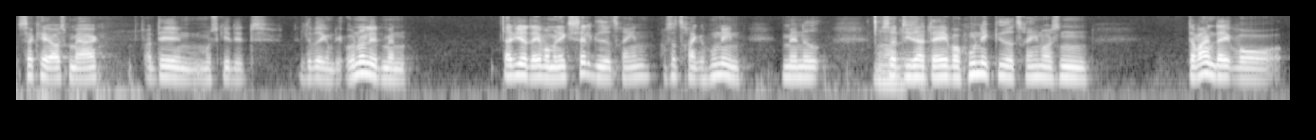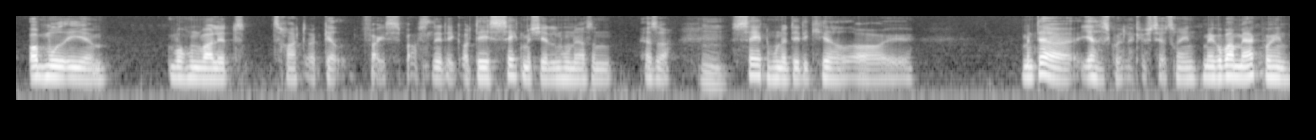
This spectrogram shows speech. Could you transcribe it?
så kan jeg også mærke, og det er en, måske lidt, det ved jeg ikke om det er underligt, men der er de der dage, hvor man ikke selv gider at træne, og så trækker hun en med ned. Og Nå, så det de er der dage, hvor hun ikke gider at træne, hvor sådan, der var en dag, hvor op mod EM, hvor hun var lidt træt og gad faktisk bare slet ikke. Og det er sat med sjældent, hun er sådan, altså, Mm. satan hun er dedikeret, og, øh, men der, jeg havde sgu heller ikke lyst til at træne, men jeg kunne bare mærke på hende,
